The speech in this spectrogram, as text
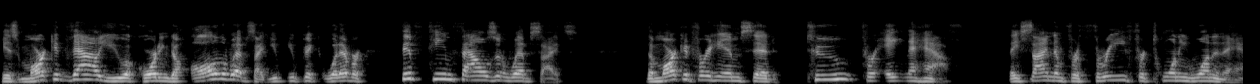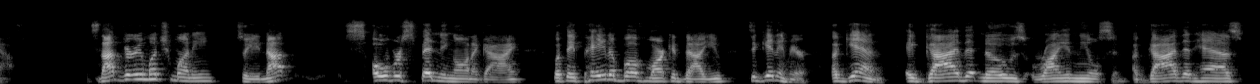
His market value, according to all the websites, you, you pick whatever, 15,000 websites. The market for him said two for eight and a half. They signed him for three for 21 and a half. It's not very much money. So you're not overspending on a guy, but they paid above market value to get him here. Again, a guy that knows Ryan Nielsen, a guy that has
